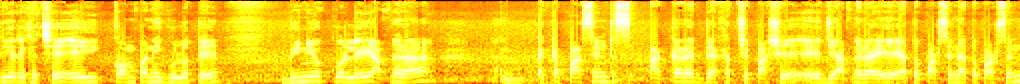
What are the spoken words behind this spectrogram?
দিয়ে রেখেছে। এই কোম্পানিগুলোতে বিনিয়োগ করলেই আপনারা একটা পার্সেন্ট আকারে দেখাচ্ছে পাশে যে আপনারা এত পার্সেন্ট এত পার্সেন্ট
